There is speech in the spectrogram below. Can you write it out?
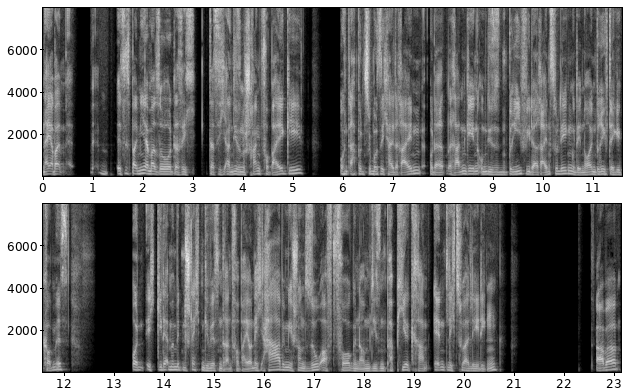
naja, aber äh, es ist bei mir immer so, dass ich, dass ich an diesen Schrank vorbeigehe und ab und zu muss ich halt rein oder rangehen, um diesen Brief wieder reinzulegen und den neuen Brief, der gekommen ist. Und ich gehe da immer mit einem schlechten Gewissen dran vorbei. Und ich habe mir schon so oft vorgenommen, diesen Papierkram endlich zu erledigen. Aber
